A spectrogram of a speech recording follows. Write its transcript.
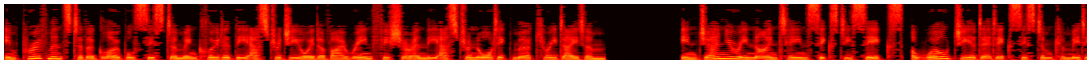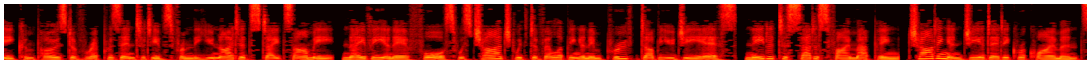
Improvements to the global system included the astrogeoid of Irene Fischer and the astronautic Mercury datum. In January 1966, a World Geodetic System Committee composed of representatives from the United States Army, Navy and Air Force was charged with developing an improved WGS, needed to satisfy mapping, charting and geodetic requirements.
